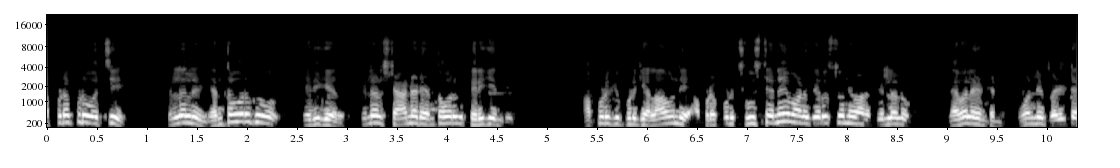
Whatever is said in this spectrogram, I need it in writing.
అప్పుడప్పుడు వచ్చి పిల్లలు ఎంతవరకు ఎదిగారు పిల్లల స్టాండర్డ్ ఎంతవరకు పెరిగింది అప్పటికి ఇప్పటికి ఎలా ఉంది అప్పుడప్పుడు చూస్తేనే వాళ్ళకి తెలుస్తుంది వాళ్ళ పిల్లలు లెవెల్ ఏంటని. ఓన్లీ బెల్ట్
